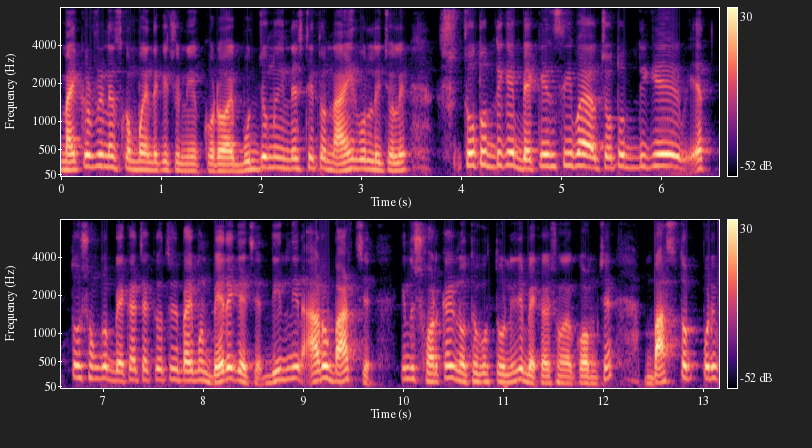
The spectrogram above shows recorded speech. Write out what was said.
মাইক্রো ফিন্যান্স কোম্পানিতে কিছু নিয়োগ করা হয় বুঝজন্য ইন্ডাস্ট্রি তো নাই বললেই চলে। চতুর্দিকে ভ্যাকেন্সি বা চতুর্দিকে এত সংখ্যক বেকার চাকরি হচ্ছে বা এমন বেড়ে গেছে, দিন দিন আরও বাড়ছে, কিন্তু সরকারি নথিভুক্ত অনুযায়ী বেকারের সংখ্যা কমছে। বাস্তব পরি-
